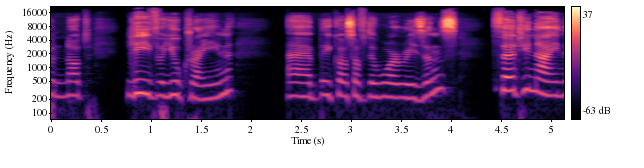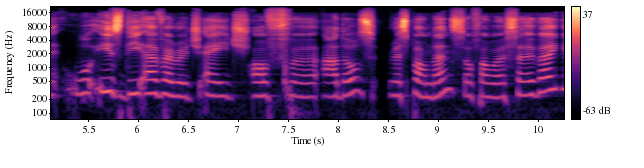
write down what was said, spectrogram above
could not leave Ukraine uh, because of the war reasons. 39 is the average age of uh, adults respondents of our survey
